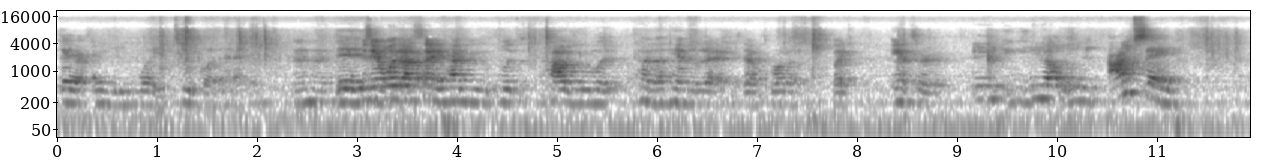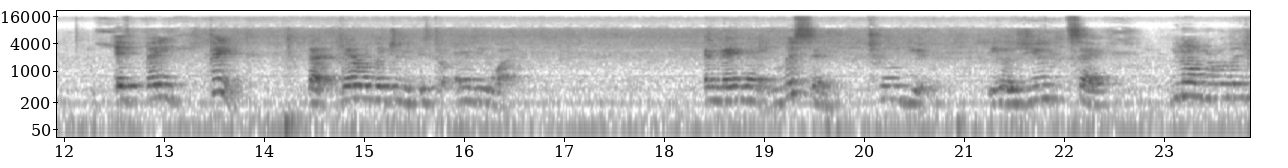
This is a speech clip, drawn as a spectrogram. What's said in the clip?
their only way to go to heaven. Mm-hmm. And then what I say, how you would how you would kind of handle that if that was brought up, answer it. Mm, No, I'm saying if they think that their religion is the only way, and they won't listen to you because you say, "No, your religion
